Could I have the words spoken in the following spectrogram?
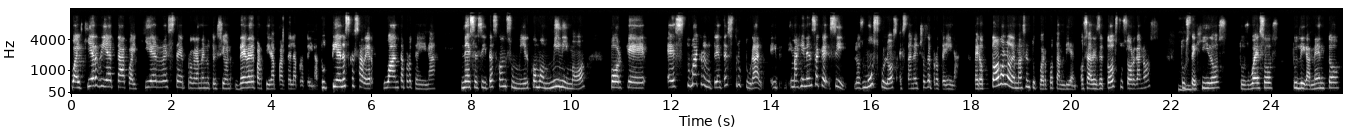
cualquier dieta, cualquier este programa de nutrición debe de partir aparte de la proteína. Tú tienes que saber cuánta proteína necesitas consumir como mínimo porque es tu macronutriente estructural. Imagínense que sí, los músculos están hechos de proteína, pero todo lo demás en tu cuerpo también, o sea, desde todos tus órganos, tus tejidos, tus huesos, tu ligamento,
